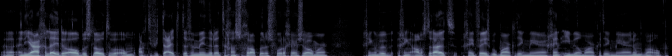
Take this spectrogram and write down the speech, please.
en een jaar geleden al besloten we om activiteiten te verminderen en te gaan schrappen. Dus vorig jaar zomer gingen we ging alles eruit. Geen Facebook marketing meer, geen e-mail marketing meer, noem het maar op.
